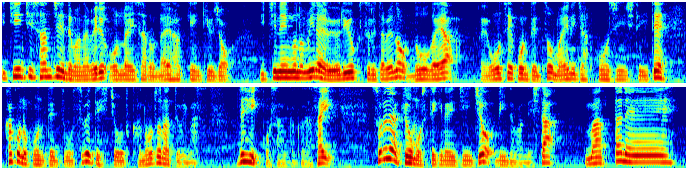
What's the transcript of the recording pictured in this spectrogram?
1日30円で学べるオンラインサロンライフハック研究所。1年後の未来をより良くするための動画や音声コンテンツを毎日更新していて過去のコンテンツも全て視聴可能となっております。ぜひご参加ください。それでは今日も素敵な一日をリーダマンでした。またね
